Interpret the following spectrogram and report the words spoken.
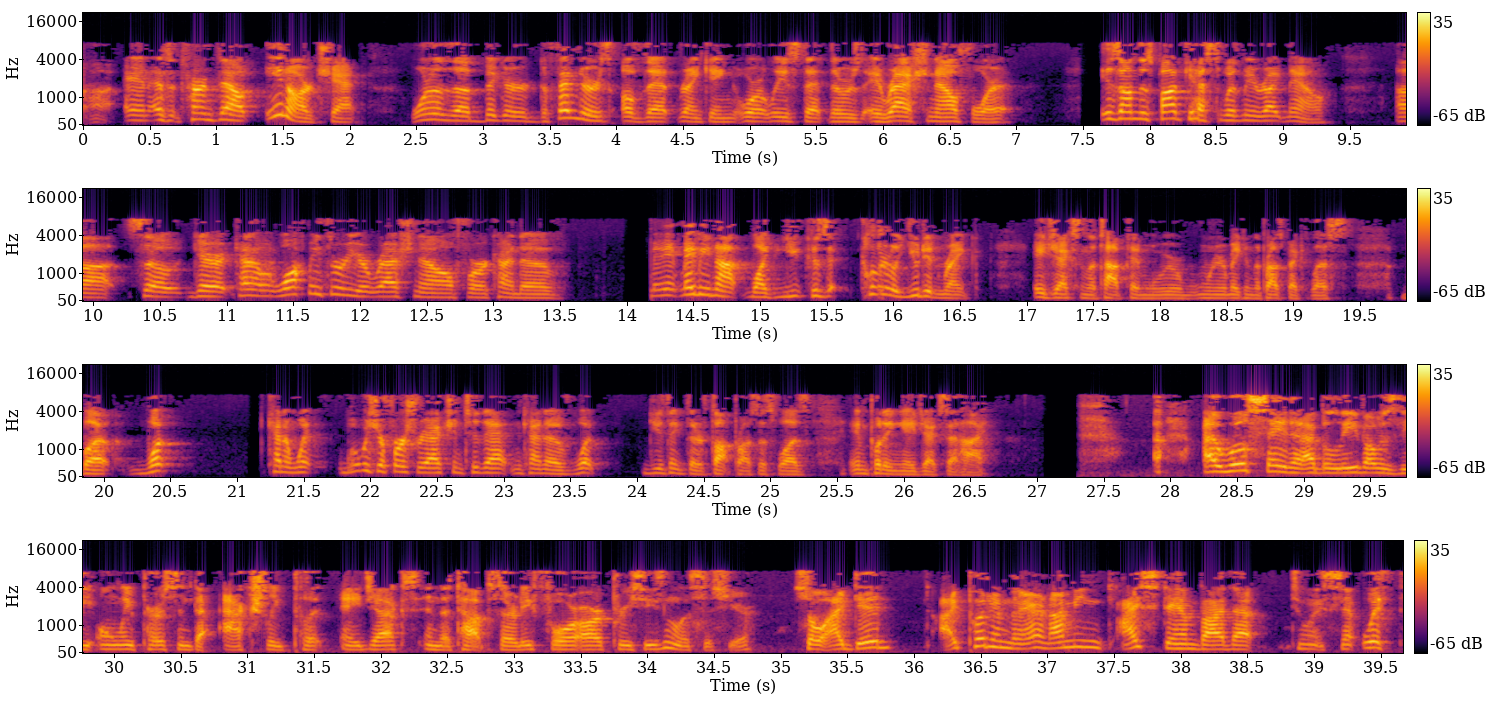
Uh, and as it turns out, in our chat, one of the bigger defenders of that ranking, or at least that there was a rationale for it, is on this podcast with me right now. Uh, so Garrett, kind of walk me through your rationale for kind of maybe not like you because clearly you didn't rank Ajax in the top ten when we were when we were making the prospect list, but what kind of went? What was your first reaction to that, and kind of what do you think their thought process was in putting Ajax that high? I will say that I believe I was the only person to actually put Ajax in the top 30 for our preseason list this year. So I did, I put him there and I mean, I stand by that to an extent with,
